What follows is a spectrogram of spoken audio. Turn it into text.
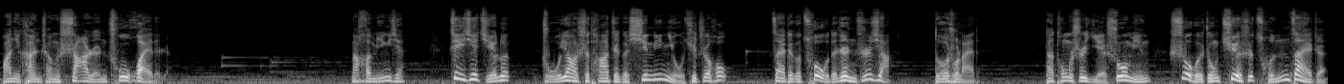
把你看成杀人出坏的人。那很明显，这些结论主要是他这个心理扭曲之后，在这个错误的认知下得出来的。它同时也说明社会中确实存在着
